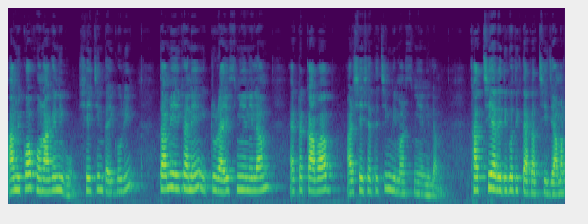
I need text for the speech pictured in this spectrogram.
আমি কখন আগে নিব, সেই চিন্তাই করি। তো আমি এইখানে একটু রাইস নিয়ে নিলাম। একটা কাবাব আর সেই সাথে চিংড়ি মাছ নিয়ে নিলাম। খাচ্ছি আর এদিক ওদিক তাকাচ্ছি যে আমার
